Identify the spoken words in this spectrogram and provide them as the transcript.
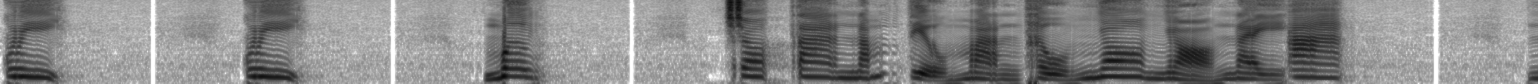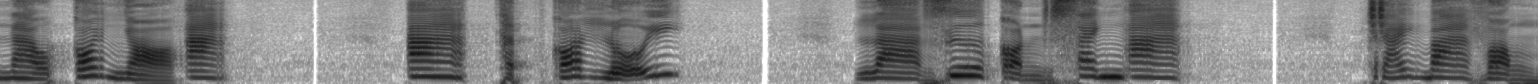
Quy. Quy. Mơ. Cho ta nắm tiểu màn thầu nho nhỏ này a Nào có nhỏ a a, thật có lỗi. Là dưa còn xanh a Trái ba vòng.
